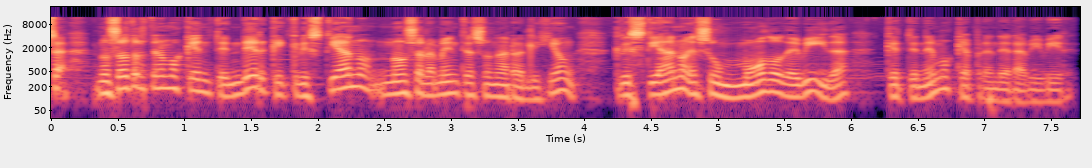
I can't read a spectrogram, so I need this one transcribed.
O sea, nosotros tenemos que entender que cristiano no solamente es una religión, cristiano es un modo de vida que tenemos que aprender a vivir.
